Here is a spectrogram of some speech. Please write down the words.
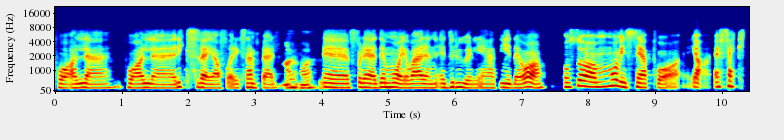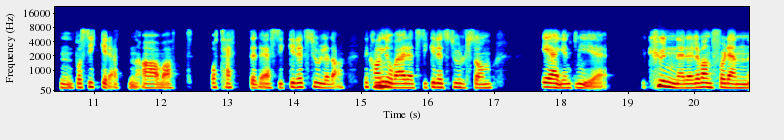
på, alle, på alle riksveier, f.eks. Eh, for det, det, må jo være en edruelighet i det òg. Og så må vi se på ja, effekten på sikkerheten av at, å tette det sikkerhetshullet. Da. Det kan mm. jo være et sikkerhetshull som egentlig kun er relevant for den,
